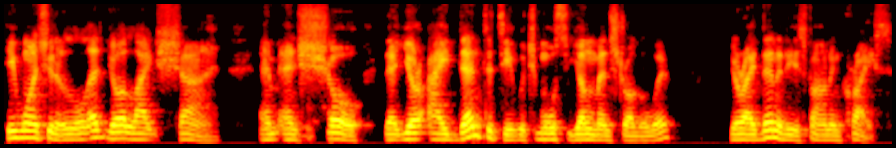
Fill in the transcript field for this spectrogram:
He wants you to let your light shine and, and show that your identity, which most young men struggle with, your identity is found in Christ,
